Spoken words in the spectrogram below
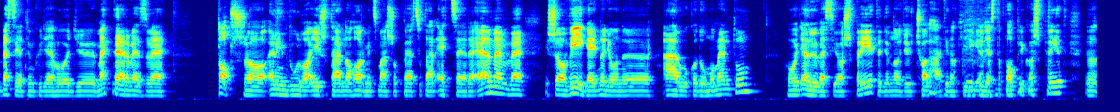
beszéltünk ugye, hogy megtervezve, tapsra elindulva, és utána 30 másodperc után egyszerre elmenve, és a vége egy nagyon árulkodó momentum, hogy előveszi a sprét, egy nagy családinak hívjuk ugye ezt a paprika sprét, ö,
